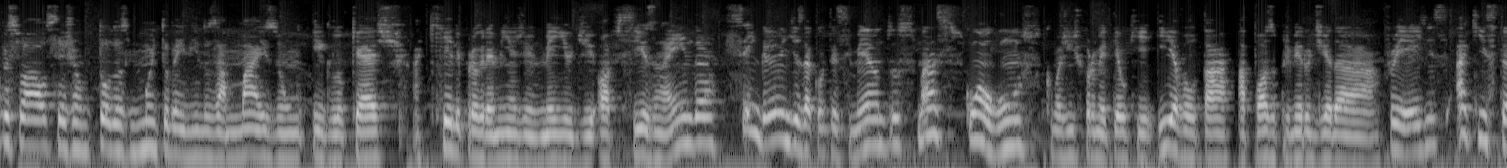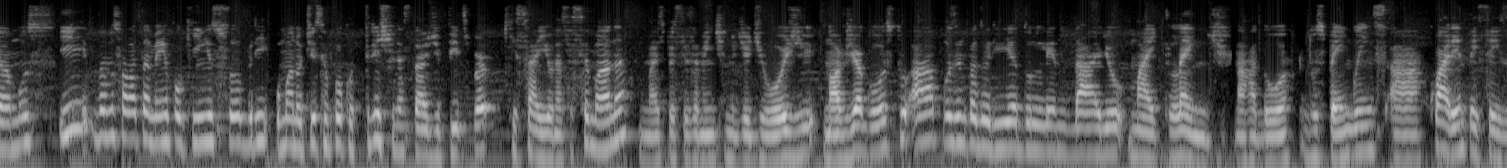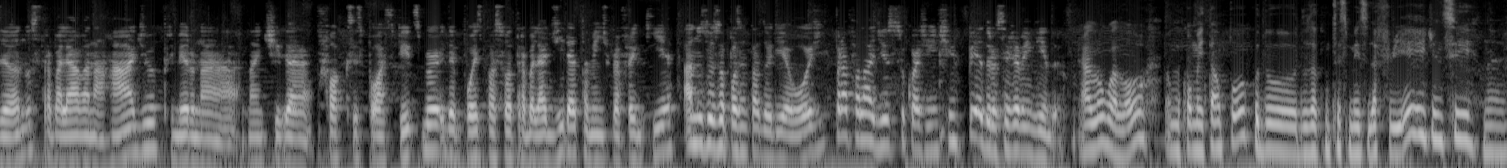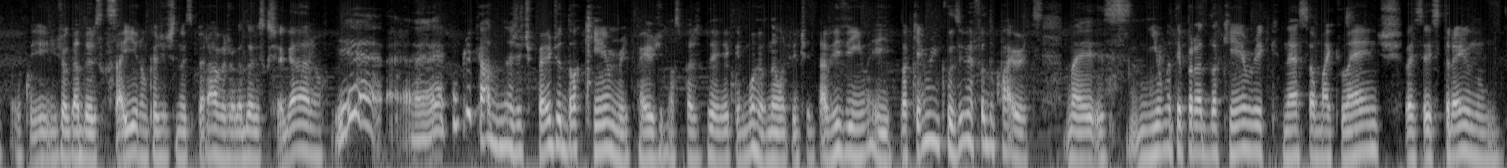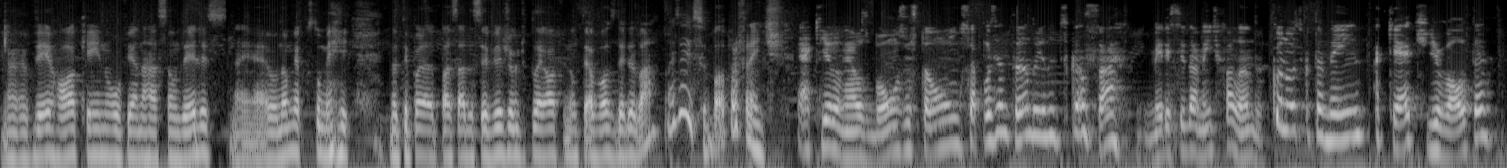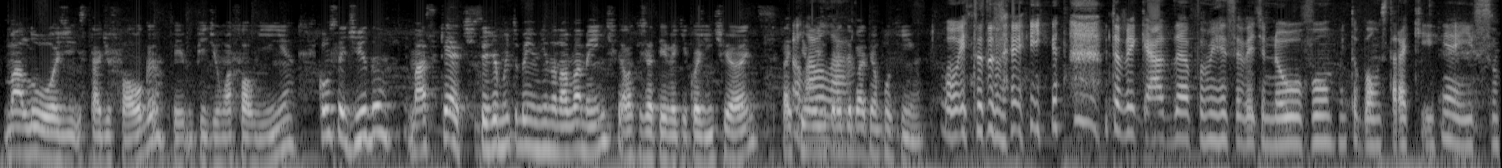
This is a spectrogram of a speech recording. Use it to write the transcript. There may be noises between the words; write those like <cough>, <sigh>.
pessoal, sejam todos muito bem-vindos a mais um Iglocast, aquele programinha de meio de off-season ainda, sem grandes acontecimentos, mas com alguns, como a gente prometeu que ia voltar após o primeiro dia da Free Agents, aqui estamos. E vamos falar também um pouquinho sobre uma notícia um pouco triste na cidade de Pittsburgh, que saiu nessa semana, mais precisamente no dia de hoje, 9 de agosto, a aposentadoria do lendário Mike Land, narrador dos Penguins há 40 46 anos, trabalhava na rádio, primeiro na, na antiga Fox Sports Pittsburgh, depois passou a trabalhar diretamente para a franquia. Anunciou sua aposentadoria hoje. Para falar disso com a gente, Pedro, seja bem-vindo. Alô, alô. Vamos comentar um pouco do, dos acontecimentos da Free Agency, né? jogadores que saíram que a gente não esperava, jogadores que chegaram. E é, é complicado, né? A gente perde o Doc Henry, perde nosso parceiro que ele morreu. Não, a gente tá vivinho aí. Doc Henry, inclusive, é fã do Pirates. Mas nenhuma temporada do Doc Henry, nessa o Mike Land, vai ser estranho não, né, ver hockey e não ouvir a narração deles. Né? Eu não me acostumei <laughs> na temporada passada você ver jogo de playoff e não ter a voz dele lá. Mas é isso, bola pra frente. É aquilo, né? Os bons estão se aposentando e indo descansar, merecidamente falando. Conosco também a Cat de volta. Malu hoje está de folga, me pediu uma folguinha. Concedida, mas Cat, seja muito bem-vinda novamente. Ela que já esteve aqui com a gente antes. Tá aqui olá, hoje para debater um pouquinho. Oi, tudo bem? <laughs> Muito obrigada por me receber de novo. Muito bom estar aqui E é isso.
